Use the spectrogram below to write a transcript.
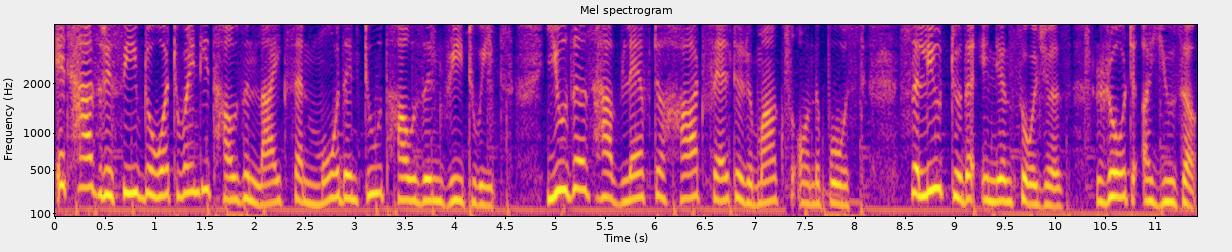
It has received over 20,000 likes and more than 2,000 retweets. Users have left heartfelt remarks on the post. Salute to the Indian soldiers, wrote a user.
